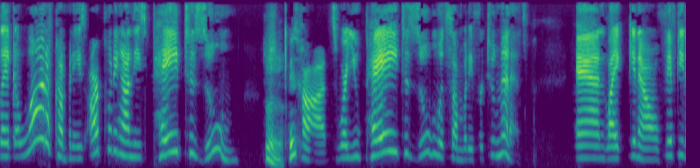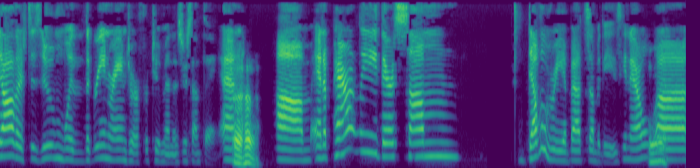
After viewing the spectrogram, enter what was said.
like a lot of companies are putting on these pay to Zoom Hmm. cons where you pay to Zoom with somebody for two minutes. And like, you know, fifty dollars to Zoom with the Green Ranger for two minutes or something. And Uh-huh. um, and apparently there's some devilry about some of these, you know, Yeah. uh,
